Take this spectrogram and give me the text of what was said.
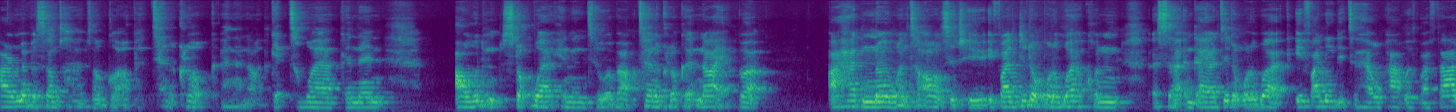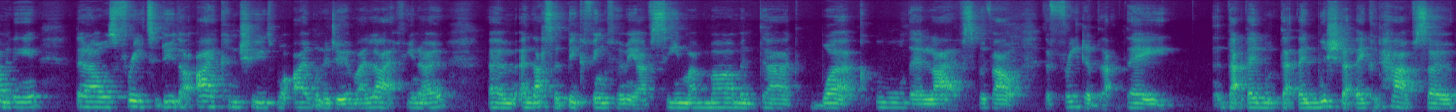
I remember sometimes I'll go up at 10 o'clock and then I'd get to work and then I wouldn't stop working until about 10 o'clock at night. But I had no one to answer to. If I didn't want to work on a certain day, I didn't want to work. If I needed to help out with my family, then I was free to do that. I can choose what I want to do in my life, you know. Um, and that's a big thing for me. I've seen my mom and dad work all their lives without the freedom that they that they would that they wish that they could have. So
